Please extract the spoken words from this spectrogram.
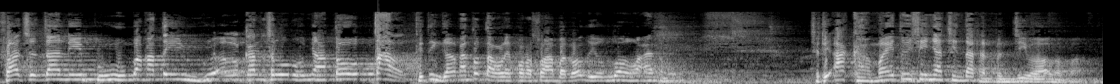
Fajtanibu maka tinggalkan seluruhnya total, ditinggalkan total oleh para sahabat radhiyallahu. Jadi agama itu isinya cinta dan benci, Bapak-bapak.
